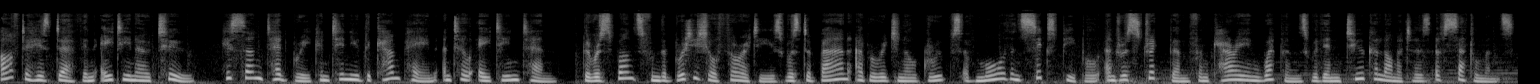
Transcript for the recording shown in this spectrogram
After his death in 1802, his son Tedbury continued the campaign until 1810. The response from the British authorities was to ban Aboriginal groups of more than six people and restrict them from carrying weapons within two kilometres of settlements.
